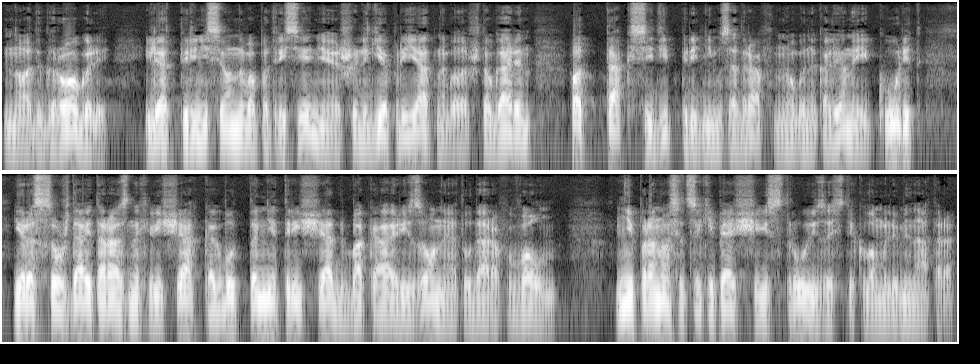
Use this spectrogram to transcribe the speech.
Но от Гроголи или от перенесенного потрясения Шельге приятно было, что Гарин вот так сидит перед ним, задрав ногу на колено, и курит, и рассуждает о разных вещах, как будто не трещат бока Аризоны от ударов волн, не проносятся кипящие струи за стеклом иллюминатора,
